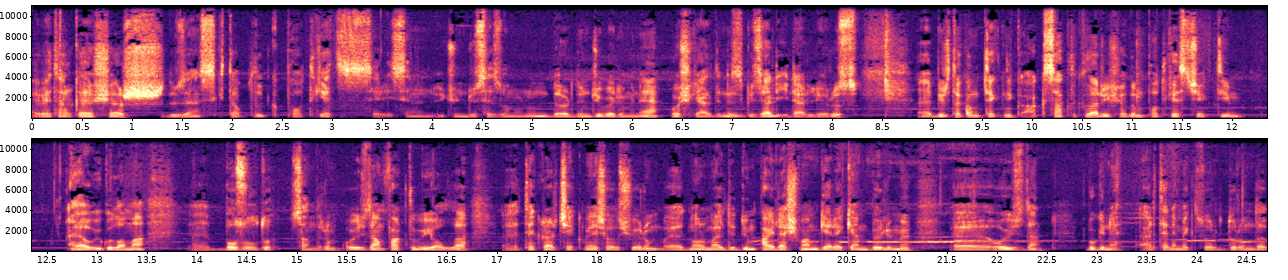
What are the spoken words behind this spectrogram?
Evet arkadaşlar Düzensiz Kitaplık Podcast serisinin 3. sezonunun 4. bölümüne hoş geldiniz. Güzel ilerliyoruz. Ee, bir takım teknik aksaklıklar yaşadım. Podcast çektiğim e, uygulama e, bozuldu sanırım. O yüzden farklı bir yolla e, tekrar çekmeye çalışıyorum. Normalde dün paylaşmam gereken bölümü o yüzden bugüne ertelemek zor durumda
